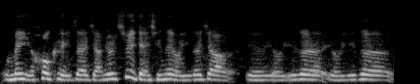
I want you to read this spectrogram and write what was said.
我们以后可以再讲，就是最典型的有一个叫有有一个有一个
